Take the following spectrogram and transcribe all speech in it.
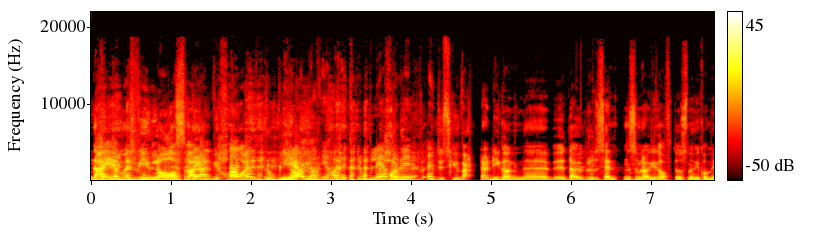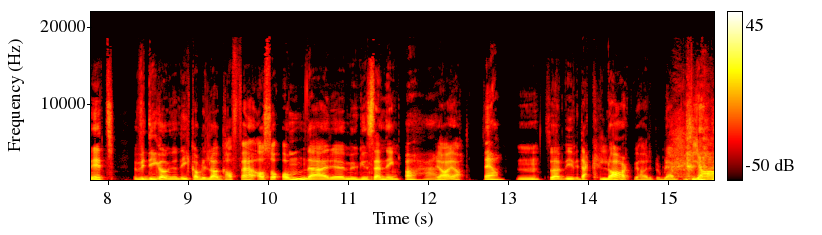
Nei, ja, men vi la oss være ærlige. Vi har Nei, men- et problem. Ja, ja, vi har et problem. Har du, du skulle vært der de gangene Det er jo produsenten som lager kaffe til oss når vi kommer hit. De gangene det ikke har blitt laget kaffe. Altså om det er eh, mugen stemning. Oh. Ja, ja. Ja. Mm. Så det er, vi, det er klart vi har et problem. ja,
